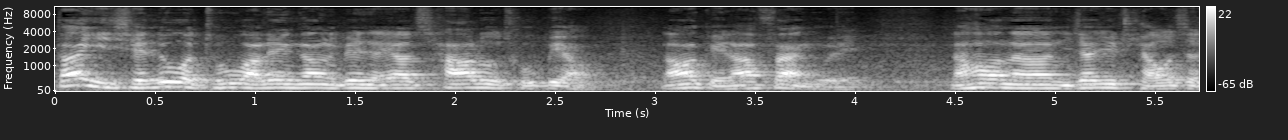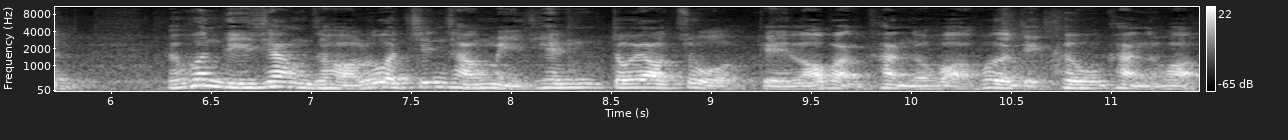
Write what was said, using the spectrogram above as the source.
当然以前如果图法炼钢，你变成要插入图表，然后给它范围，然后呢，你再去调整。可问题这样子哈，如果经常每天都要做给老板看的话，或者给客户看的话，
